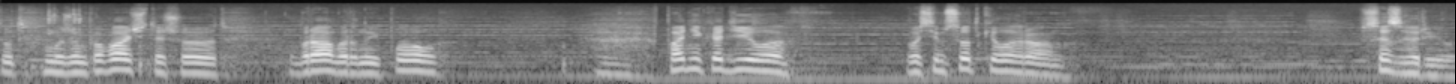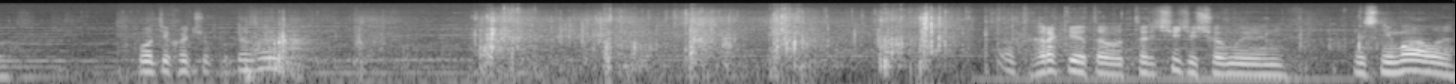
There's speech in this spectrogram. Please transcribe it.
Тут можемо побачити, що от мраморний пол, пані каділа 800 кілограм. Все згоріло. От я хочу показати. От ракета от торчить, що ми не знімали.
